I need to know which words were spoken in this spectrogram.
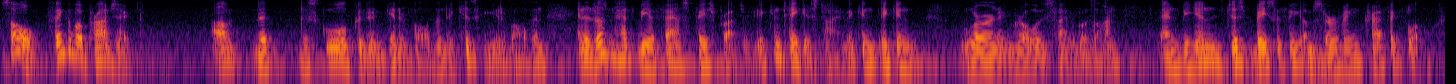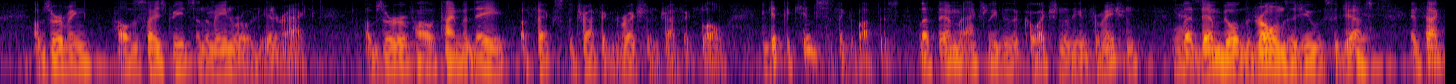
So think of a project that the school could get involved in, the kids could get involved in, and it doesn't have to be a fast-paced project. It can take its time. It can, it can learn and grow as time goes on, and begin just basically observing traffic flow observing how the side streets and the main road interact, observe how time of day affects the traffic direction and traffic flow, and get the kids to think about this. Let them actually do the collection of the information. Yes. Let them build the drones, as you suggest. Yes. In fact,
